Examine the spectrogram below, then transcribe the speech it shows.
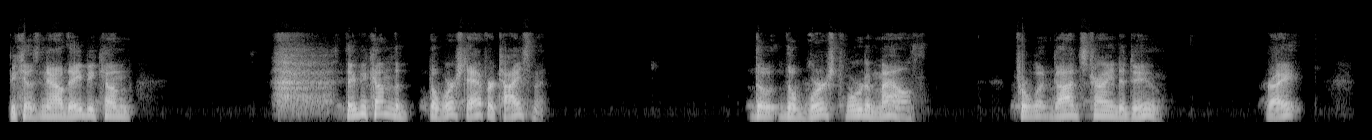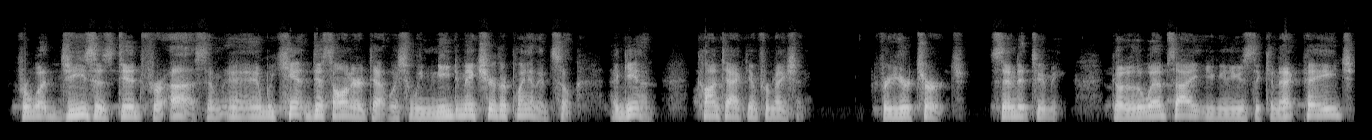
Because now they become they become the, the worst advertisement. The the worst word of mouth for what God's trying to do right for what Jesus did for us. And, and we can't dishonor it that way. So we need to make sure they're planted. So again contact information for your church. Send it to me. Go to the website. You can use the connect page.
